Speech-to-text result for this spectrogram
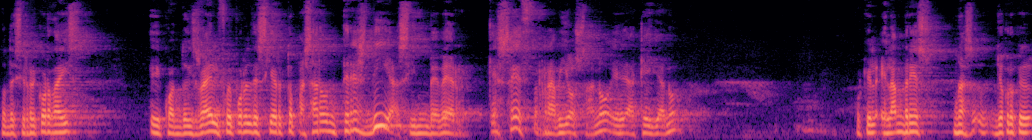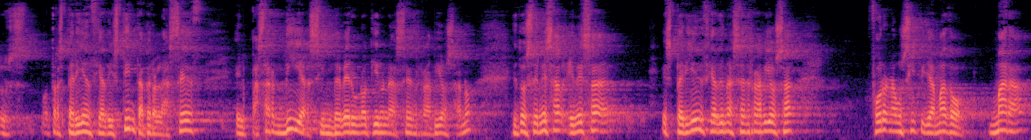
donde si recordáis, eh, cuando Israel fue por el desierto, pasaron tres días sin beber. Qué sed rabiosa, ¿no? Eh, aquella, ¿no? Porque el, hambre es una, yo creo que es otra experiencia distinta, pero la sed, el pasar días sin beber, uno tiene una sed rabiosa, ¿no? Entonces, en esa, en esa experiencia de una sed rabiosa, fueron a un sitio llamado Mara,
